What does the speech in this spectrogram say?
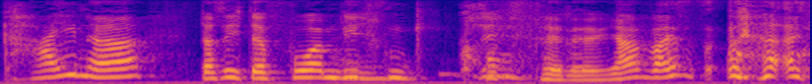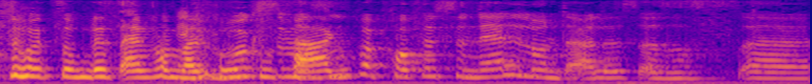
keiner, dass ich davor am hm. liebsten gekotzt hätte. Ja, weißt du? Also, um das einfach mal so zu sagen. super professionell und alles. Also, es, äh,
